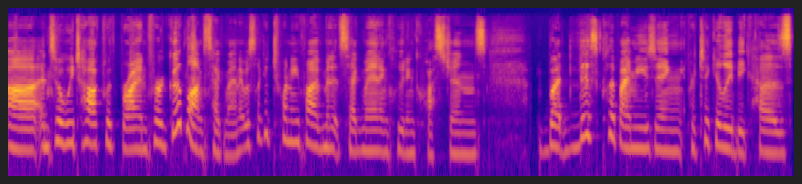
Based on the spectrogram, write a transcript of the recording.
Uh, and so we talked with Brian for a good long segment. It was like a 25 minute segment, including questions. But this clip I'm using particularly because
